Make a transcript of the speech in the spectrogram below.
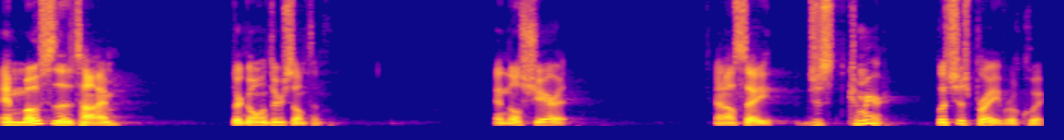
And most of the time, They're going through something. And they'll share it. And I'll say, just come here. Let's just pray real quick.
